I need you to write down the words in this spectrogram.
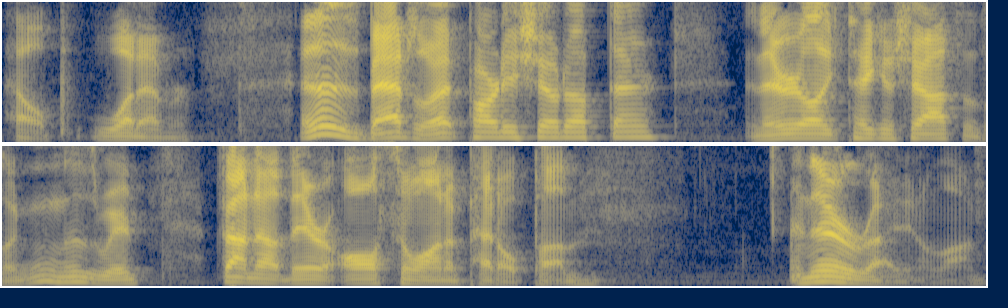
help, whatever. And then this bachelorette party showed up there, and they were like taking shots. I was like, mm, "This is weird." Found out they were also on a pedal pub, and they were riding along.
